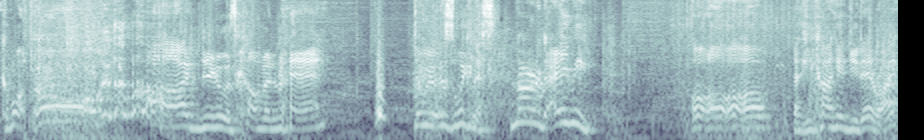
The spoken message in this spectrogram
Come on. Oh! I knew it was coming, man. This is weakness. No, the aiming. Oh, oh, oh, oh. He can't hit you there, right?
